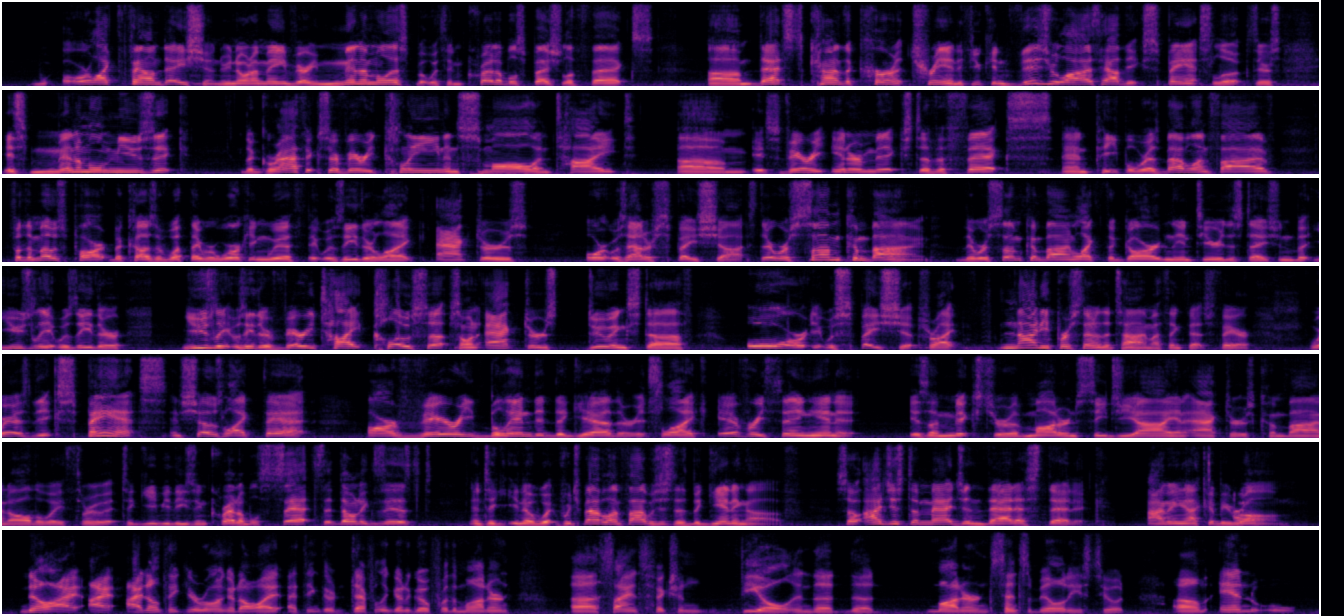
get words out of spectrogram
or like the Foundation. You know what I mean? Very minimalist, but with incredible special effects. Um, that's kind of the current trend. If you can visualize how the Expanse looks, there's it's minimal music. The graphics are very clean and small and tight. Um, it's very intermixed of effects and people. Whereas Babylon 5 for the most part, because of what they were working with, it was either like actors or it was outer space shots. There were some combined. There were some combined, like the guard the interior of the station, but usually it was either usually it was either very tight close-ups on actors doing stuff, or it was spaceships. Right, ninety percent of the time, I think that's fair. Whereas the Expanse and shows like that are very blended together. It's like everything in it is a mixture of modern CGI and actors combined all the way through it to give you these incredible sets that don't exist, and to you know which Babylon Five was just the beginning of. So I just imagine that aesthetic. I mean, I could be wrong. No, I, I, I don't think you're wrong at all. I, I think they're definitely going to go for the modern uh, science fiction feel and the, the modern sensibilities to it. Um, and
